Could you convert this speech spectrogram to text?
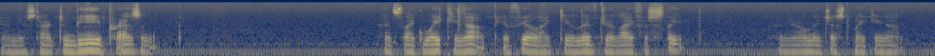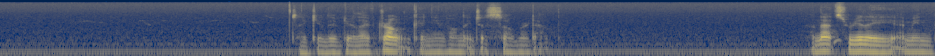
and you start to be present, it's like waking up. You feel like you lived your life asleep, and you're only just waking up. It's like you lived your life drunk, and you've only just sobered up. And that's really, I mean,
